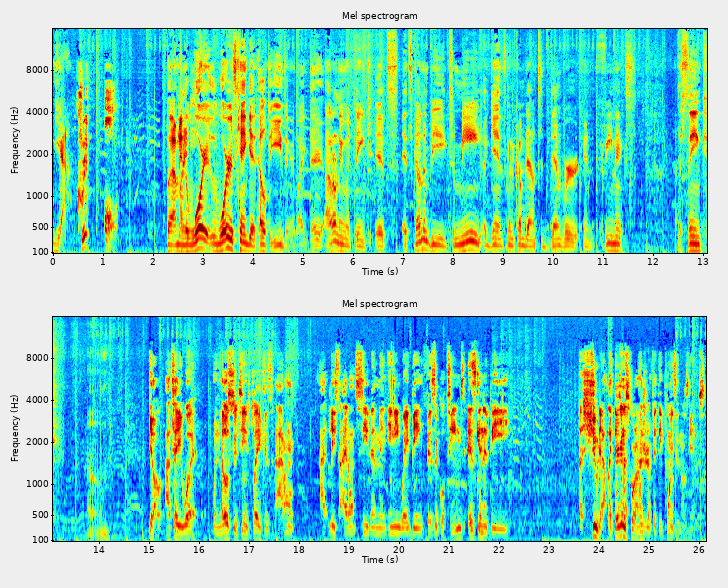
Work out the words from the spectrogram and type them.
Yeah. Chris Paul, But I mean, the Warriors, the Warriors can't get healthy either. Like they, I don't even think it's it's gonna be to me again. It's gonna come down to Denver and Phoenix. I think. Um, yo, I tell you what, when those two teams play, because I don't, at least I don't see them in any way being physical teams. It's going to be a shootout. Like they're going to score 150 points in those games.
